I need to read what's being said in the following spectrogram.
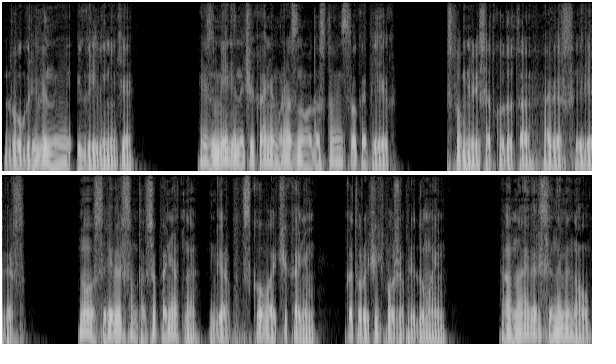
двугривенные и гривенники. Из меди начеканим разного достоинства копеек. Вспомнились откуда-то аверс и реверс. Ну, с реверсом-то все понятно, герб Пскова отчеканим, который чуть позже придумаем. А на аверсе номинал.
